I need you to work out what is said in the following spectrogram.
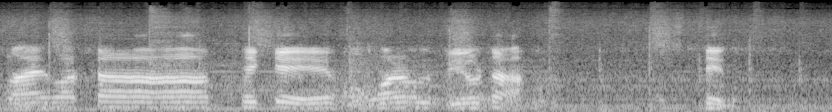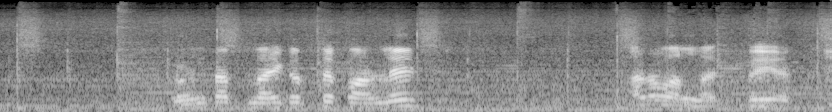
ফ্লাইওভারটা থেকে ওভারঅল ভিউটা স্থির ড্রোনটা ফ্লাই করতে পারলে আরও ভালো লাগবে আর কি।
